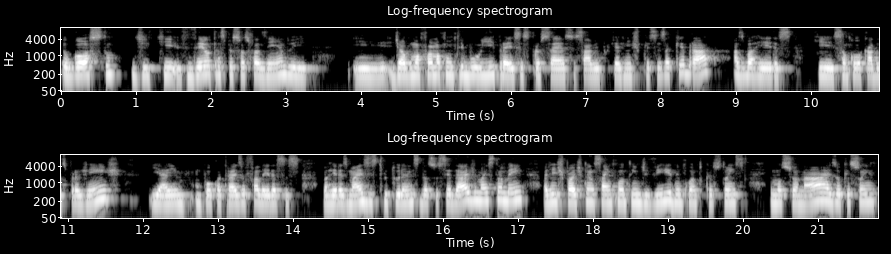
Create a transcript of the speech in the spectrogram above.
eu gosto de que ver outras pessoas fazendo e, e de alguma forma contribuir para esses processos, sabe? Porque a gente precisa quebrar as barreiras que são colocadas para a gente. E aí, um pouco atrás, eu falei dessas barreiras mais estruturantes da sociedade, mas também a gente pode pensar enquanto indivíduo, enquanto questões emocionais ou questões,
